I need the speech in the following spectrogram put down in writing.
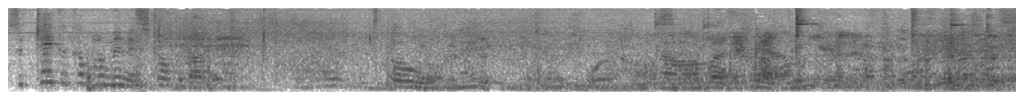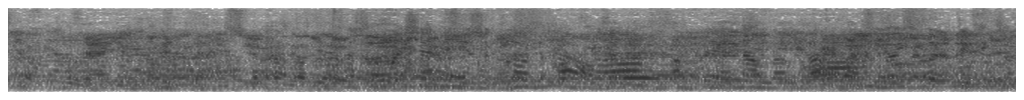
So take a couple of minutes, talk about it. Oh. Ja, verkligen. Man känner ju såklart av att det är en annan värld. Jag är 40 liksom.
